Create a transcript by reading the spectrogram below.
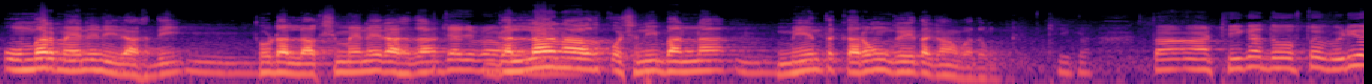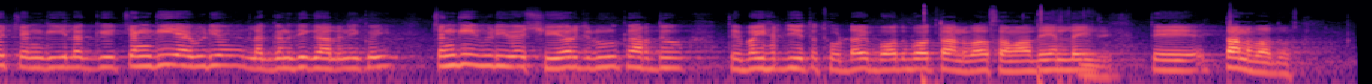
ਉਮਰ ਮੈਨੇ ਨਹੀਂ ਰੱਖਦੀ। ਤੁਹਾਡਾ ਲਕਸ਼ ਮੈਨੇ ਰੱਖਦਾ। ਜਜ਼ਬਾ। ਗੱਲਾਂ ਨਾਲ ਕੁਝ ਨਹੀਂ ਬਣਨਾ। ਮਿਹਨਤ ਕਰੋਗੇ ਤਾਂ ਗਾਂ ਵਧੋਗੇ। ਠੀਕ ਆ। ਤਾਂ ਅ, ਠੀਕ ਆ ਦੋਸਤੋ ਵੀਡੀਓ ਚੰਗੀ ਲੱਗੀ ਚੰਗੀ ਹੈ ਵੀਡੀਓ ਲੱਗਣ ਦੀ ਗੱਲ ਨਹੀਂ ਕੋਈ। ਚੰਗੀ ਵੀਡੀਓ ਹੈ ਸ਼ੇਅਰ ਜ਼ਰੂਰ ਕਰ ਦਿਓ। ਤੇ ਬਾਈ ਹਰਜੀਤ ਤੁਹਾਡਾ ਵੀ ਬਹੁਤ ਬਹੁਤ ਧੰਨਵਾਦ ਸਮਾਂ ਦੇਣ ਲਈ। ਤੇ ਧੰਨਵਾਦ ਦੋਸਤੋ।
